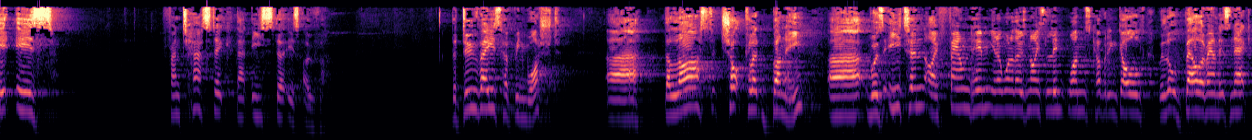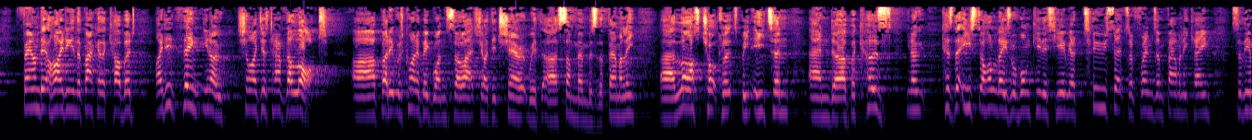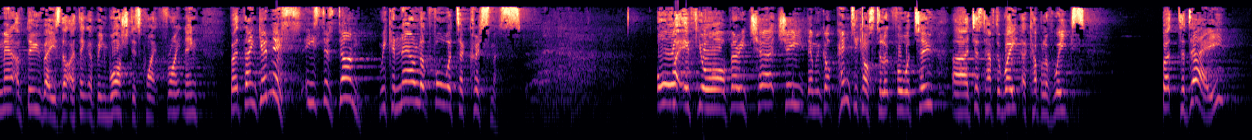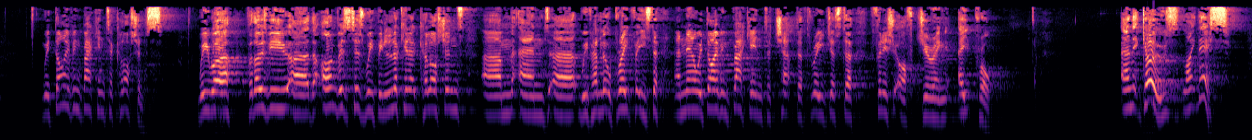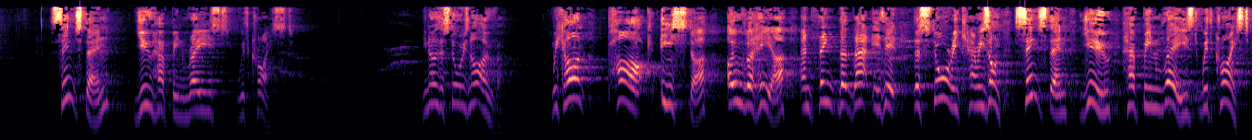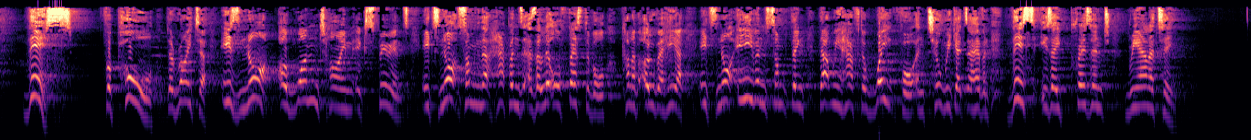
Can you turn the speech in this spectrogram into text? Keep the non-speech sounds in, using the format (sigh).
It is fantastic that Easter is over. The duvets have been washed. Uh, the last chocolate bunny uh, was eaten. I found him, you know, one of those nice Lindt ones covered in gold with a little bell around its neck. Found it hiding in the back of the cupboard. I did think, you know, shall I just have the lot? Uh, but it was quite a big one, so actually I did share it with uh, some members of the family. Uh, last chocolate's been eaten, and uh, because you know, because the Easter holidays were wonky this year, we had two sets of friends and family came, so the amount of duvets that I think have been washed is quite frightening. But thank goodness, Easter's done. We can now look forward to Christmas. Or if you're very churchy, then we've got Pentecost to look forward to. Uh, just have to wait a couple of weeks. But today, we're diving back into Colossians. We were, for those of you uh, that aren't visitors, we've been looking at Colossians, um, and uh, we've had a little break for Easter, and now we're diving back into chapter three just to finish off during April. And it goes like this. Since then, you have been raised with Christ. You know the story's not over. We can't park Easter over here and think that that is it. The story carries on. Since then, you have been raised with Christ. This for Paul, the writer, is not a one-time experience. It's not something that happens as a little festival kind of over here. It's not even something that we have to wait for until we get to heaven. This is a present reality.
